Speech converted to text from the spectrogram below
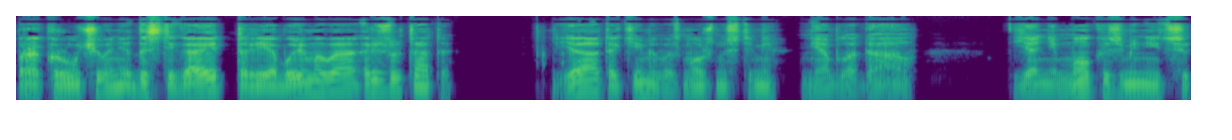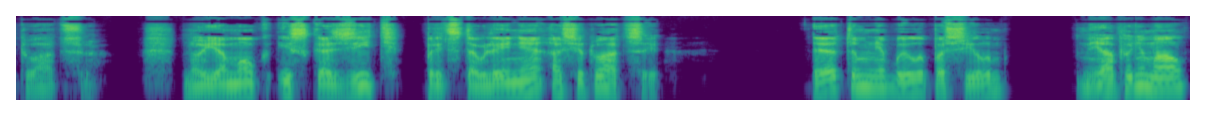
прокручивания достигает требуемого результата. Я такими возможностями не обладал. Я не мог изменить ситуацию, но я мог исказить представление о ситуации — это мне было по силам. Я понимал,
